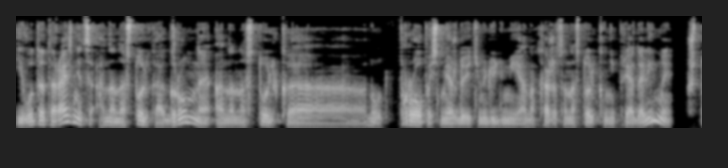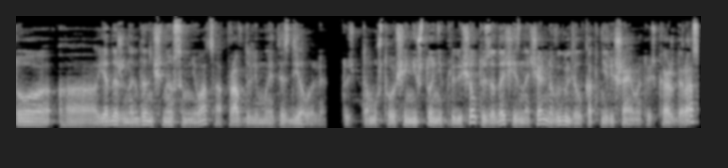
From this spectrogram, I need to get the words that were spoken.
И вот эта разница, она настолько огромная, она настолько, ну, пропасть между этими людьми, она кажется настолько непреодолимой, что э, я даже иногда начинаю сомневаться, а правда ли мы это сделали. То есть, потому что вообще ничто не предвещало, то есть задача изначально выглядела как нерешаемая. То есть каждый раз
